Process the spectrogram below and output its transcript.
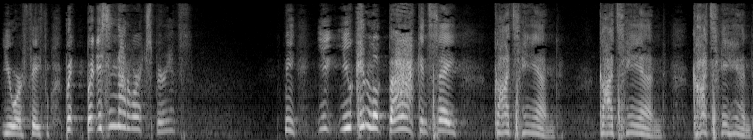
you are faithful, but, but isn't that our experience? I mean, you, you can look back and say, God's hand, God's hand, God's hand,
